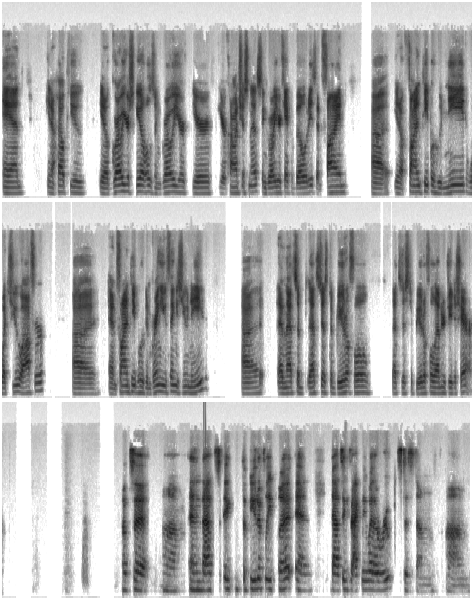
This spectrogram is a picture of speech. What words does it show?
and you know help you you know grow your skills and grow your your your consciousness and grow your capabilities and find uh, you know find people who need what you offer uh, and find people who can bring you things you need uh, and that's a that's just a beautiful that's just a beautiful energy to share. That's it. Um, and that's it, the beautifully put and that's exactly what a root system um,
